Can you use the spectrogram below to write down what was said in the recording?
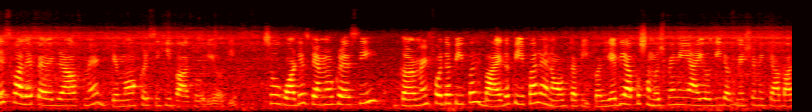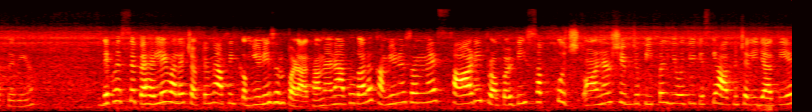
इस वाले पैराग्राफ में डेमोक्रेसी की बात हो रही होगी। So what is democracy government for the people by the people and of the people ये भी आपको समझ में नहीं आई होगी डेफिनेशन में क्या बात कर रही हूँ। देखो, इससे पहले वाले चैप्टर में आपने कम्युनिज़्म पढ़ा था। मैंने आपको कहा था कम्युनिज़्म में सारी प्रॉपर्टी सब कुछ ऑनरशिप जो पीपल की होती है, किसके हाथ में चली जाती है?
